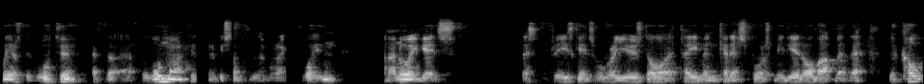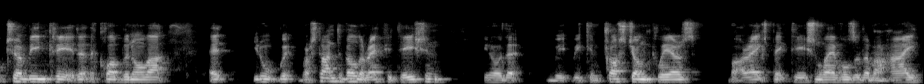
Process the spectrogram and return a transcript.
players to go to. If the, if the loan market is going to be something that we're exploiting, and I know it gets this phrase gets overused a lot of time in kind of sports media and all that, but the, the culture being created at the club and all that, it you know we, we're starting to build a reputation. You know that we, we can trust young players, but our expectation levels of them are high.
